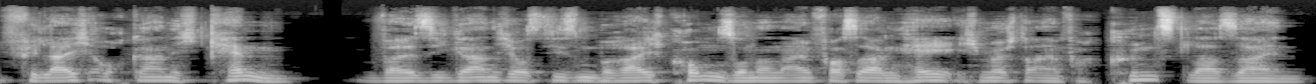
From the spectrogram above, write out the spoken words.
vielleicht auch gar nicht kennen, weil sie gar nicht aus diesem Bereich kommen, sondern einfach sagen, hey, ich möchte einfach Künstler sein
